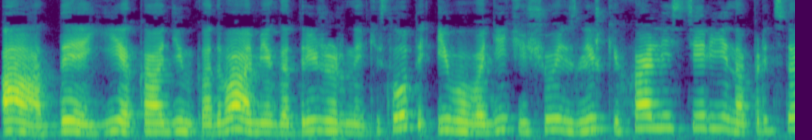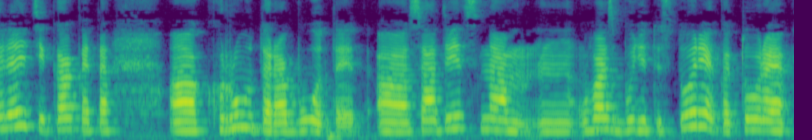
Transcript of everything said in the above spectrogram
А, Д, Е, К1, К2, омега-3 жирные кислоты и выводить еще излишки холестерина. Представляете, как это а, круто работает. А, соответственно, у вас будет история, которая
